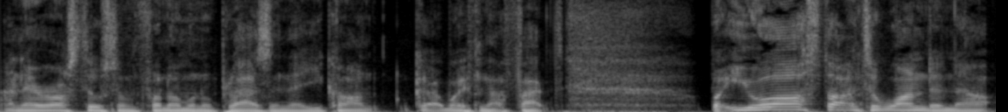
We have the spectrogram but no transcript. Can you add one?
and there are still some phenomenal players in there. You can't get away from that fact. But you are starting to wonder now:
